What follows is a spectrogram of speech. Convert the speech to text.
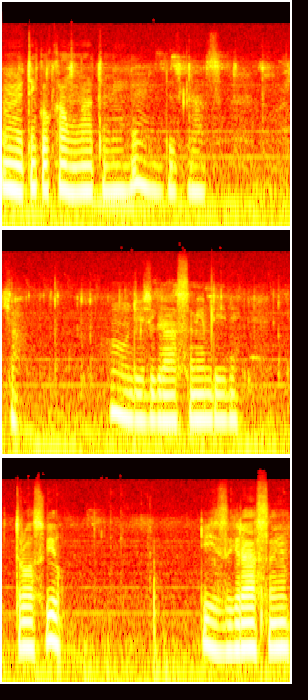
Ah, eu tenho que colocar um lá também. Hum, desgraça. Aqui, ó. Oh, desgraça mesmo dele. Troço, viu? Desgraça mesmo.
